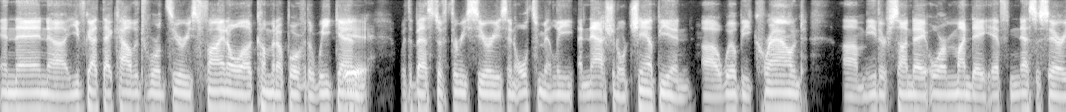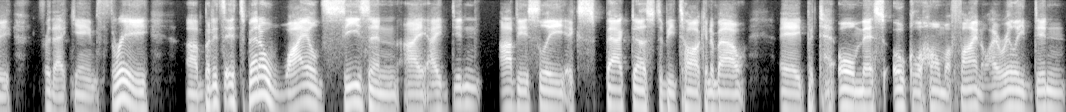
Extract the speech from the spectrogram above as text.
and then uh, you've got that College World Series final uh, coming up over the weekend yeah. with the best of three series, and ultimately a national champion uh, will be crowned um, either Sunday or Monday if necessary for that game three. Uh, but it's it's been a wild season. I I didn't obviously expect us to be talking about a Ole Miss Oklahoma final. I really didn't.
